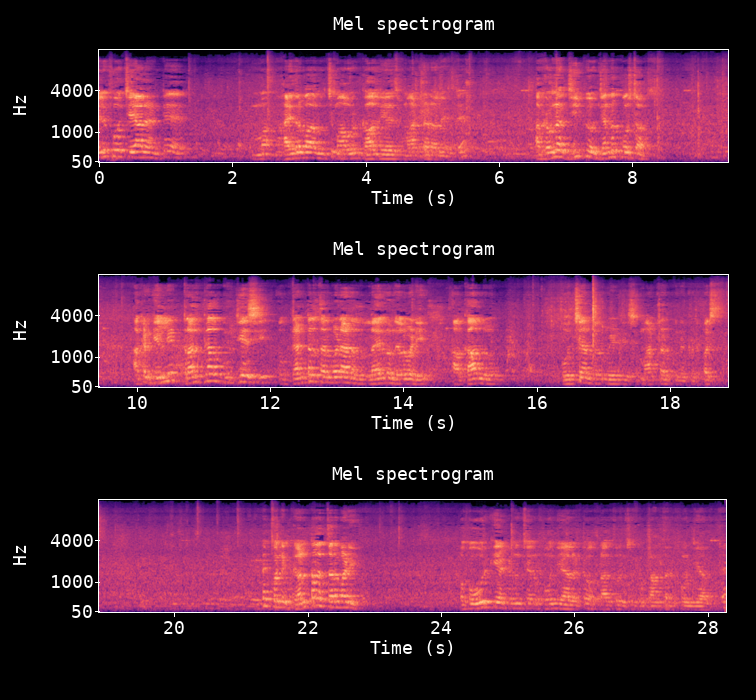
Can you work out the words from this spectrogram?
టెలిఫోన్ చేయాలంటే హైదరాబాద్ నుంచి మా ఊరికి కాల్ చేసి మాట్లాడాలి అంటే అక్కడ ఉన్న జీపీ జనరల్ పోస్ట్ ఆఫీస్. అక్కడికి వెళ్ళి ట్రంక్ కాల్ బుక్ చేసి ఒక గంటల తరబడి ఆడ లైన్లో నిలబడి ఆ కాళ్ళు వచ్చేంత వెయిట్ చేసి మాట్లాడుకునేటువంటి పరిస్థితి. అంటే కొన్ని గంటల తరబడి ఒక ఊరికి అక్కడి నుంచి ఫోన్ చేయాలంటే ఒక ప్రాంతం నుంచి ఇంకో ప్రాంతానికి ఫోన్ చేయాలంటే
